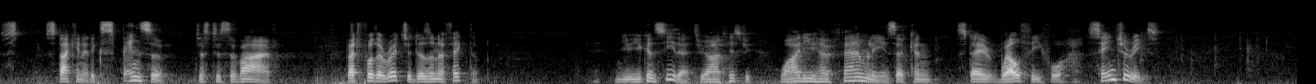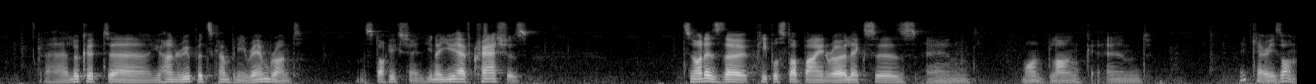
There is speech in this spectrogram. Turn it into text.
st- stuck in it. Expensive just to survive. But for the rich, it doesn't affect them. You, you can see that throughout history. Why do you have families that can stay wealthy for centuries? Uh, look at uh, Johann Rupert's company, Rembrandt, the stock exchange. You know, you have crashes it's not as though people stop buying Rolexes and Mont Blanc and it carries on.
